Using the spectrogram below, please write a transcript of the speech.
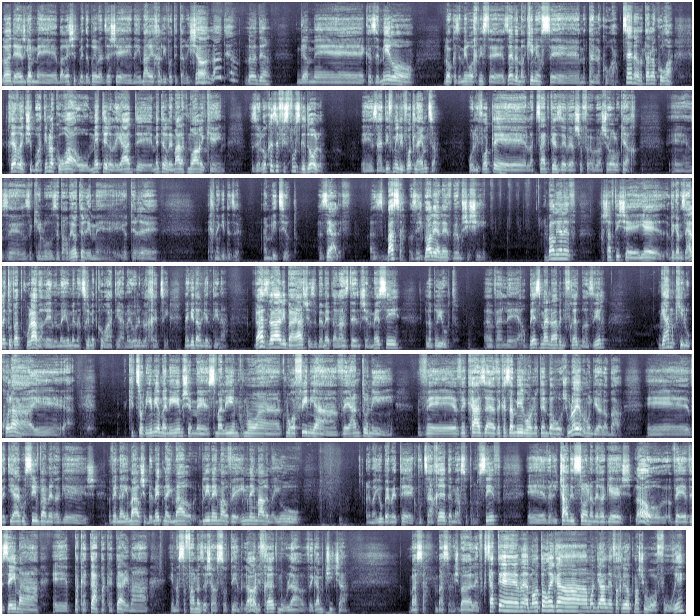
לא יודע, יש גם uh, ברשת מדברים על זה שנאמר יכל לבעוט את הראשון, לא יודע, לא יודע. גם uh, קזמירו, לא, קזמירו הכניס זה, ומרקיניוס נתן לקורה. בסדר, נתן לקורה. חבר'ה, כשבועטים לקורה, או מטר ליד, מטר למעלה כמו ארי קיין, זה לא כזה פספוס גדול. Uh, זה עדיף מלבעוט לאמצע. או לבעוט uh, לצד כזה והשוער לוקח. אה, זה, זה כאילו, זה בהרבה יותר עם אה, יותר, אה, איך נגיד את זה, אמביציות. אז זה א', אז באסה, אז נשבר לי הלב ביום שישי. נשבר לי הלב. חשבתי שיהיה, וגם זה היה לטובת כולם, הרי הם היו מנצחים את קרואטיה, הם היו עולים לחצי, נגד ארגנטינה. ואז לא היה לי בעיה שזה באמת ה last dance של מסי לבריאות. אבל אה, הרבה זמן לא היה בנבחרת ברזיל. גם כאילו כל ה... אה, קיצוניים ימניים שהם אה, שמאליים כמו, כמו רפיניה ואנטוני ו, וקזה, וקזמירו נותן בראש, הוא לא יהיה במונדיאל הבא. אה, ותיאגו סילבה מרגש, וניימר, שבאמת ניימר, בלי ניימר ועם ניימר הם היו, הם היו באמת אה, קבוצה אחרת, אין מה לעשות, הוא מוסיף. וריצ'רדיסון המרגש, לא, ו- וזה עם הפקתה, פקתה, עם ה... עם השפם הזה של הסרטים. לא, נבחרת מעולה, וגם צ'יצ'ה. באסה, באסה, נשבר הלב. קצת אה, מאותו רגע המונדיאל נהפך להיות משהו אפרורי.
